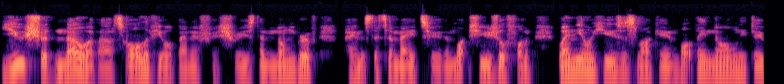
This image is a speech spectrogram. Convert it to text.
you should know about all of your beneficiaries, the number of payments that are made to them, what's usual for them, when your users log in, what they normally do,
